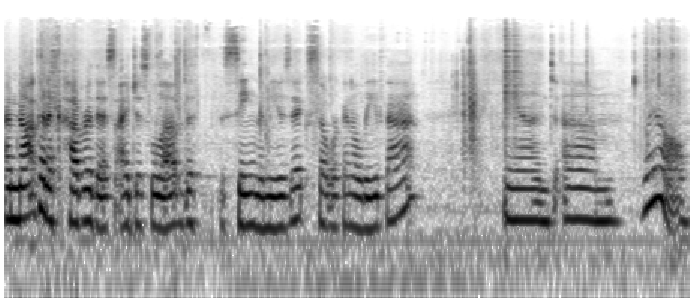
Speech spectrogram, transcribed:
I'm not going to cover this. I just love the, the seeing the music, so we're going to leave that. And, um, well,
